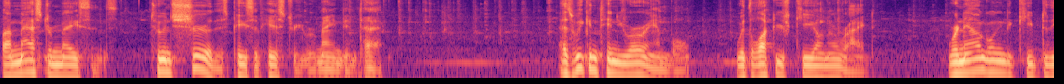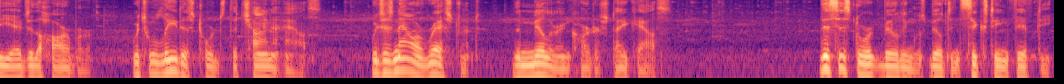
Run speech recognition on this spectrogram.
by master masons to ensure this piece of history remained intact. As we continue our amble, with Lockyer's Quay on our right, we're now going to keep to the edge of the harbor, which will lead us towards the China House, which is now a restaurant, the Miller and Carter Steakhouse. This historic building was built in 1650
